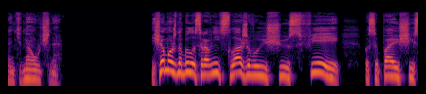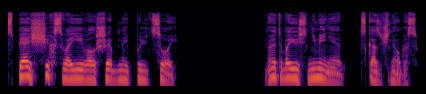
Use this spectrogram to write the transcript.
антинаучная. Еще можно было сравнить слаживающую с феей, посыпающей спящих своей волшебной пыльцой. Но это, боюсь, не менее сказочный образ.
